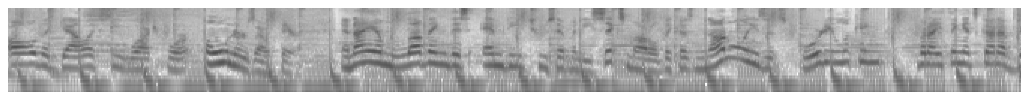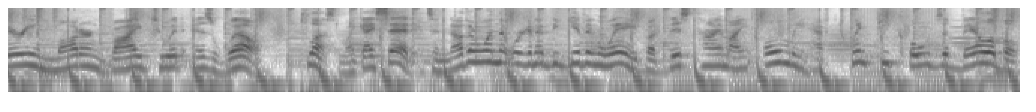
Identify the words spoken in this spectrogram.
all the Galaxy Watch 4 owners out there. And I am loving this MD276 model because not only is it sporty looking, but I think it's got a very modern vibe to it as well. Plus, like I said, it's another one that we're going to be giving away, but this time I only have 20 codes available.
